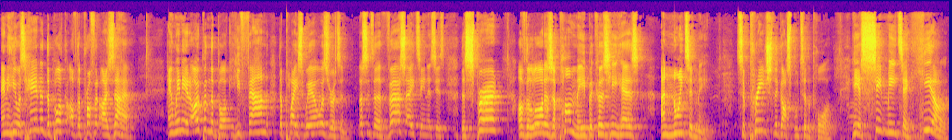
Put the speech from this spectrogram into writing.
And he was handed the book of the prophet Isaiah. And when he had opened the book, he found the place where it was written. Listen to verse 18. It says, The Spirit of the Lord is upon me because he has anointed me to preach the gospel to the poor. He has sent me to heal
